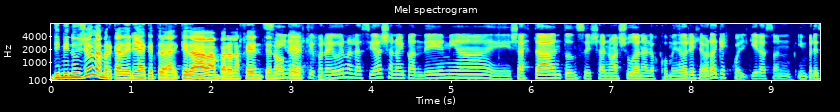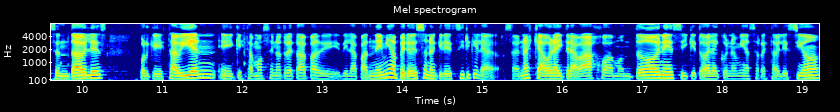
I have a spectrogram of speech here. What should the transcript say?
Disminuyó la mercadería que, tra- que daban para la gente, Sí, ¿no? no, Que- es que para el gobierno de la ciudad ya no hay pandemia, eh, ya está, entonces ya no ayudan a los comedores. La verdad que es cualquiera son impresentables porque está bien eh, que estamos en otra etapa de, de la pandemia, pero eso no quiere decir que la, o sea, no es que ahora hay trabajo a montones y que toda la economía se restableció.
